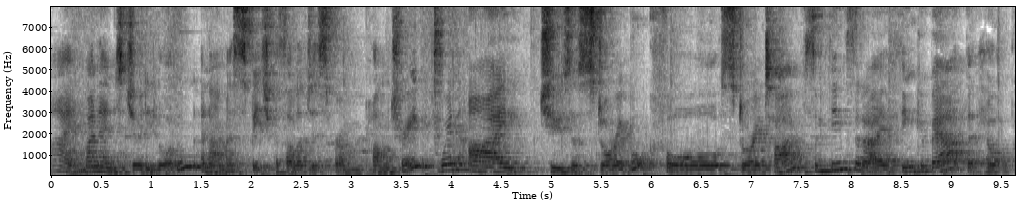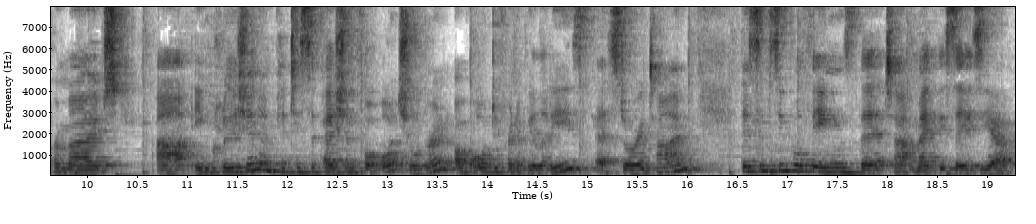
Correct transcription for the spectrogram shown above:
Hi, my name is Jodie Lawton and I'm a speech pathologist from Plumtree. When I choose a storybook for story time, some things that I think about that help promote uh, inclusion and participation for all children of all different abilities at story time. There's some simple things that uh, make this easier.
